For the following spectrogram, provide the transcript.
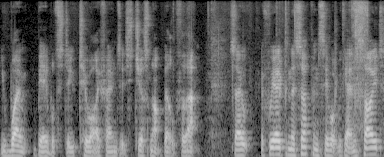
You won't be able to do two iPhones, it's just not built for that. So if we open this up and see what we get inside,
